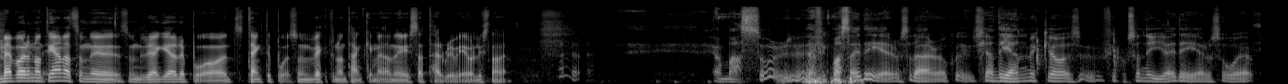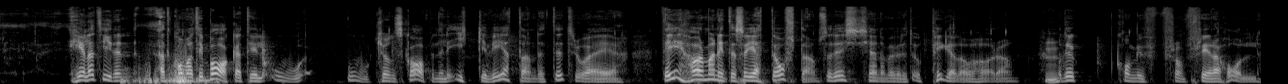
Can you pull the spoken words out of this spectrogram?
Men var det något annat som ni, som ni reagerade på och tänkte på, som väckte någon tanke medan ni satt här bredvid och lyssnade? Ja, massor. Jag fick massa idéer och sådär och kände igen mycket och fick också nya idéer och så. Hela tiden att komma tillbaka till o okunskapen eller icke-vetandet, det tror jag är... Det hör man inte så jätteofta, så det känner jag mig väldigt uppiggad av att höra. Mm. Och det kommer ju från flera håll.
